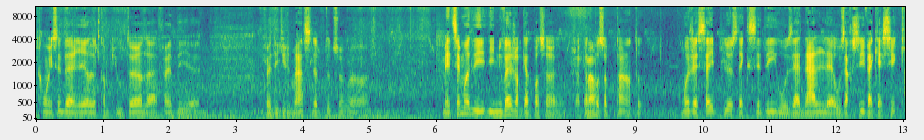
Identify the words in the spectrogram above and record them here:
coincé derrière le computer là, à faire des, euh, faire des grimaces, là, tout ça. là. Mais tu sais, moi, les, les nouvelles, je regarde pas ça. là. Je regarde Non? pas ça pantoute. Moi, j'essaye plus d'accéder aux annales, aux archives akashiques.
